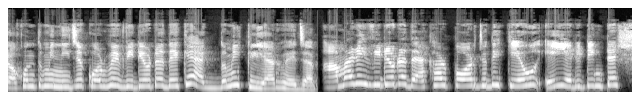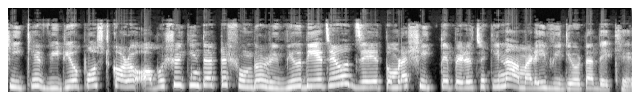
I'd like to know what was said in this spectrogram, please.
যখন তুমি নিজে করবে ভিডিওটা দেখে একদমই ক্লিয়ার হয়ে যাবে। আমার এই ভিডিওটা দেখার পর যদি কেউ এই এডিটিংটা শিখে ভিডিও পোস্ট করো, অবশ্যই কিন্তু একটা সুন্দর রিভিউ দিয়ে যেও যে তোমরা শিখতে পেরেছ কিনা আমার এই ভিডিওটা দেখে।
